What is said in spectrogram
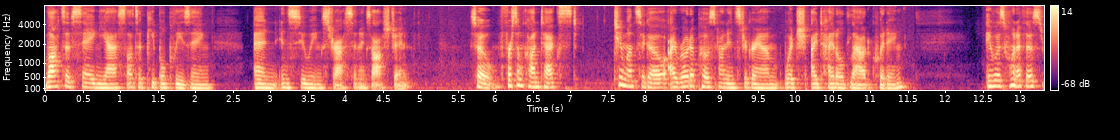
lots of saying yes, lots of people pleasing, and ensuing stress and exhaustion. So, for some context, two months ago, I wrote a post on Instagram which I titled Loud Quitting it was one of those,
